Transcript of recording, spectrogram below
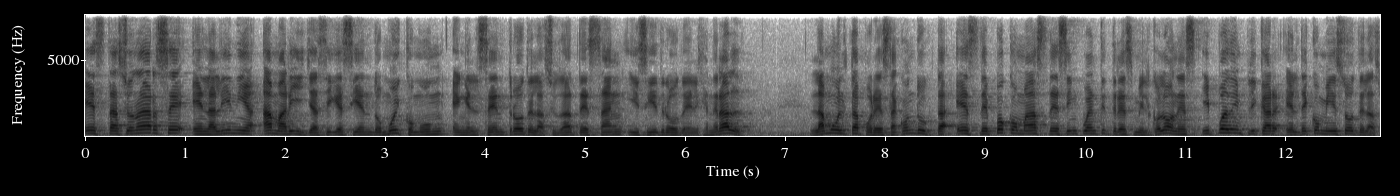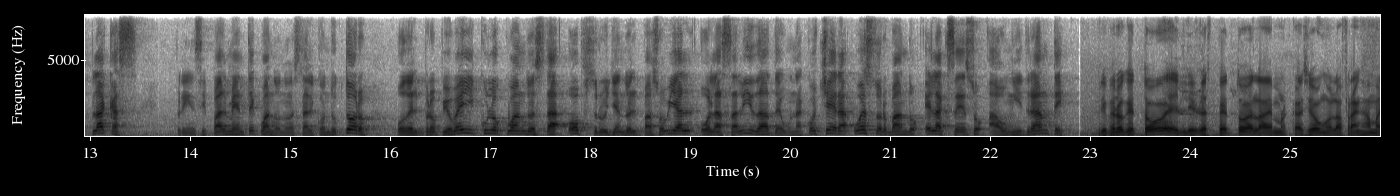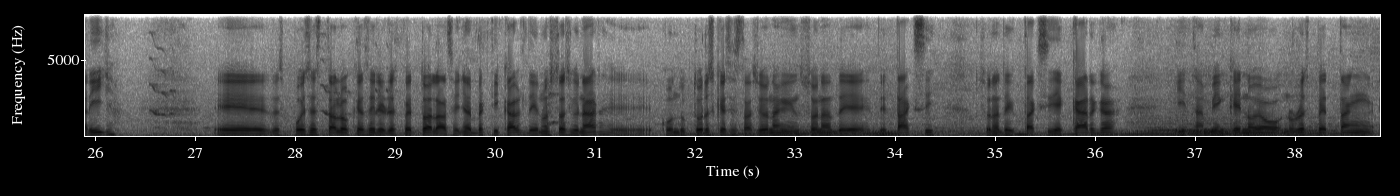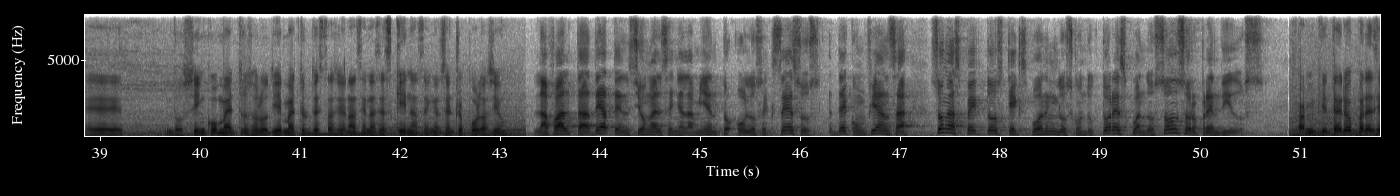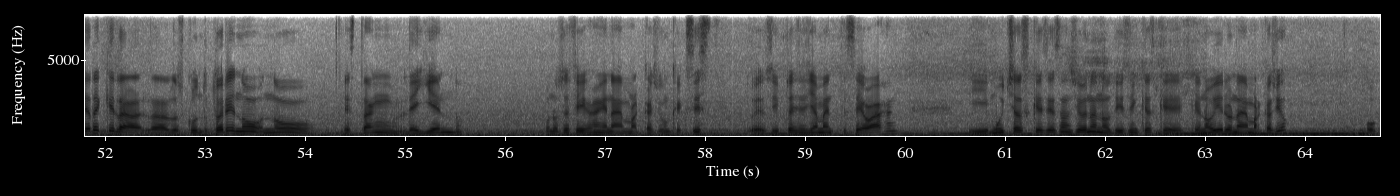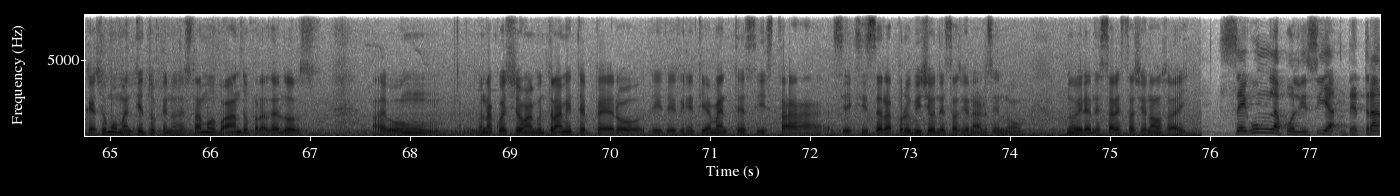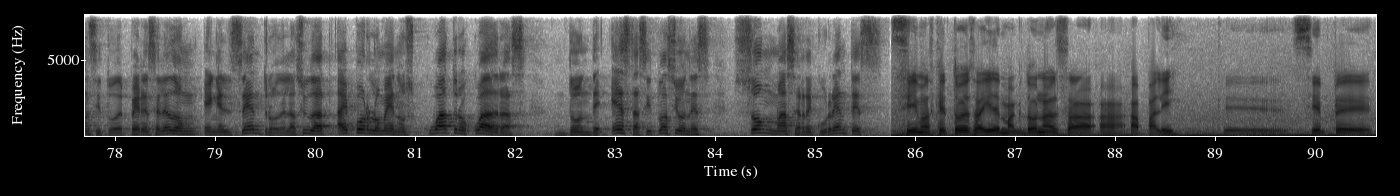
Estacionarse en la línea amarilla sigue siendo muy común en el centro de la ciudad de San Isidro del General. La multa por esta conducta es de poco más de 53 mil colones y puede implicar el decomiso de las placas, principalmente cuando no está el conductor, o del propio vehículo cuando está obstruyendo el paso vial o la salida de una cochera o estorbando el acceso a un hidrante. Primero que todo, el irrespeto a la demarcación o la franja amarilla, eh, después está lo que es el irrespeto a la señal vertical de no estacionar, eh, conductores que se estacionan en zonas de, taxi, zonas de taxi de carga y también que no, respetan eh, los 5 metros o los 10 metros de estacionarse en las esquinas, en el centro de población. La falta de atención al señalamiento o los excesos de confianza son aspectos que exponen los conductores cuando son sorprendidos. A mi criterio pareciera que los conductores no, no están leyendo o no se fijan en la demarcación que existe. Entonces simple y sencillamente se bajan y muchas que se sancionan nos dicen que es que, no vieron la demarcación o que es un momentito que nos estamos bajando para hacer algún, alguna cuestión, algún trámite, pero definitivamente si, está, si existe la prohibición de estacionarse no, no deberían de estar estacionados ahí. Según la Policía de Tránsito de Pérez Celedón, en el centro de la ciudad hay por lo menos cuatro cuadras donde estas situaciones son más recurrentes. Sí, más que todo es ahí de McDonald's a, Palí, que siempre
